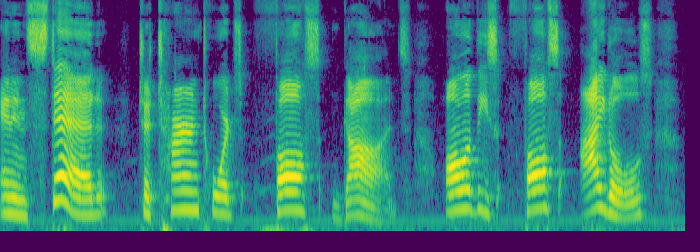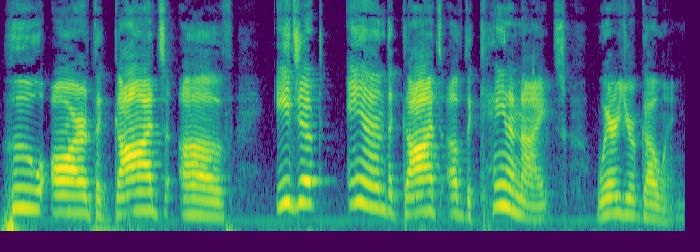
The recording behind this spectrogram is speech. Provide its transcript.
and instead to turn towards false gods. All of these false idols who are the gods of Egypt and the gods of the Canaanites where you're going.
